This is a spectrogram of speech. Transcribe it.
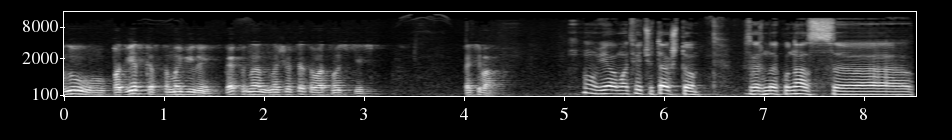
ну, подвеска автомобилей. Как вы на- насчет этого относитесь? Спасибо. Ну, я вам отвечу так, что, скажем так, у нас, э,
